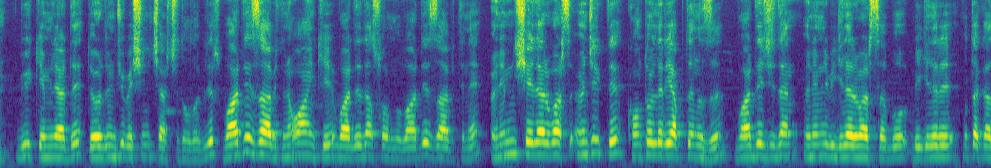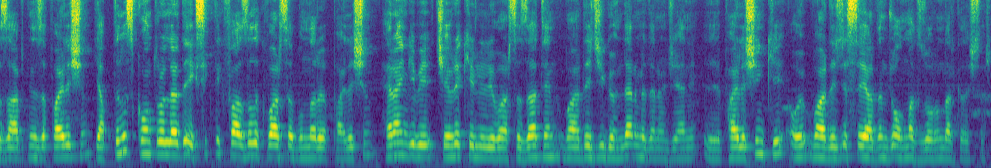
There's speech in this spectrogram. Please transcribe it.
Büyük gemilerde 4. 5. çarçıda olabilir. Vardiya zabitine o anki vardiyadan sorumlu vardiya zabitine önemli şeyler varsa öncelikle kontrolleri yaptığınızı, vardiyacıdan önemli bilgiler varsa bu bilgileri mutlaka zabitinizle paylaşın. Yaptığınız kontrollerde eksiklik fazlalık varsa bunları paylaşın. Herhangi bir çevre kirliliği varsa zaten vardiyacıyı göndermeden önce yani e, paylaşın ki o vardiyacı size yardımcı olmak zorunda arkadaşlar.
